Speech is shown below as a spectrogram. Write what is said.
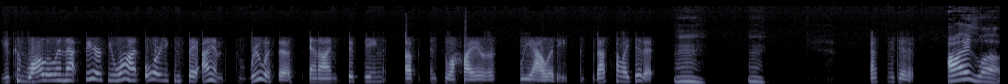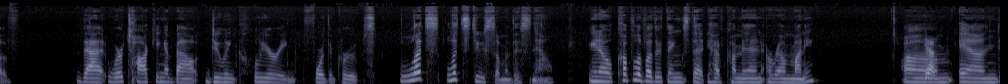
you can wallow in that fear if you want, or you can say, I am through with this and I'm shifting up into a higher reality. And so that's how I did it. Mm. Mm. That's how I did it. I love that we're talking about doing clearing for the groups. Let's let's do some of this now. You know, a couple of other things that have come in around money. Um, and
